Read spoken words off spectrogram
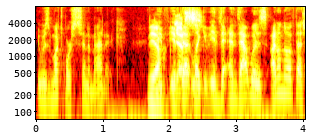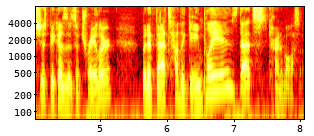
It was much more cinematic. yeah. If, if Yes. that like if, and that was I don't know if that's just because it's a trailer, but if that's how the gameplay is, that's kind of awesome.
